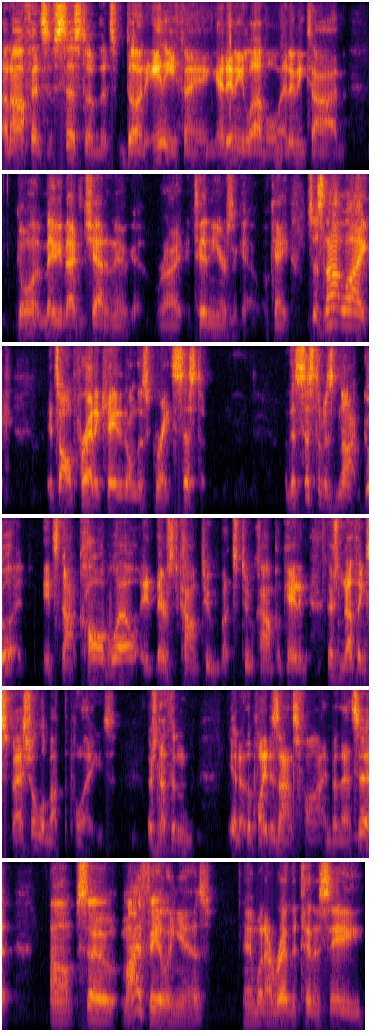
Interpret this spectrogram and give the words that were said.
an offensive system that's done anything at any level at any time, going maybe back to Chattanooga, right? 10 years ago. Okay. So it's not like it's all predicated on this great system. The system is not good. It's not called well. It, there's comp too much too complicated. There's nothing special about the plays. There's nothing, you know, the play design's fine, but that's it. Um, so my feeling is, and when I read that Tennessee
